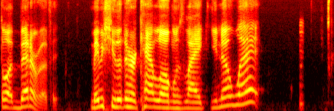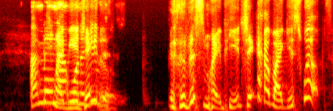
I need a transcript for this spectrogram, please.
thought better of it. Maybe she looked at her catalog and was like, you know what? I may This might not be a want to do Jada. this. this might be a ch- I might get swept.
